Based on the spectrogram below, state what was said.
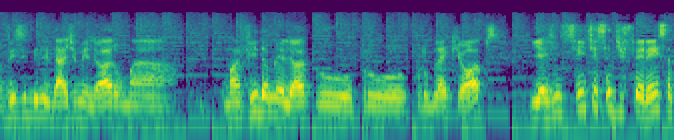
visibilidade melhor, uma, uma vida melhor pro, pro, pro Black Ops. E a gente sente essa diferença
